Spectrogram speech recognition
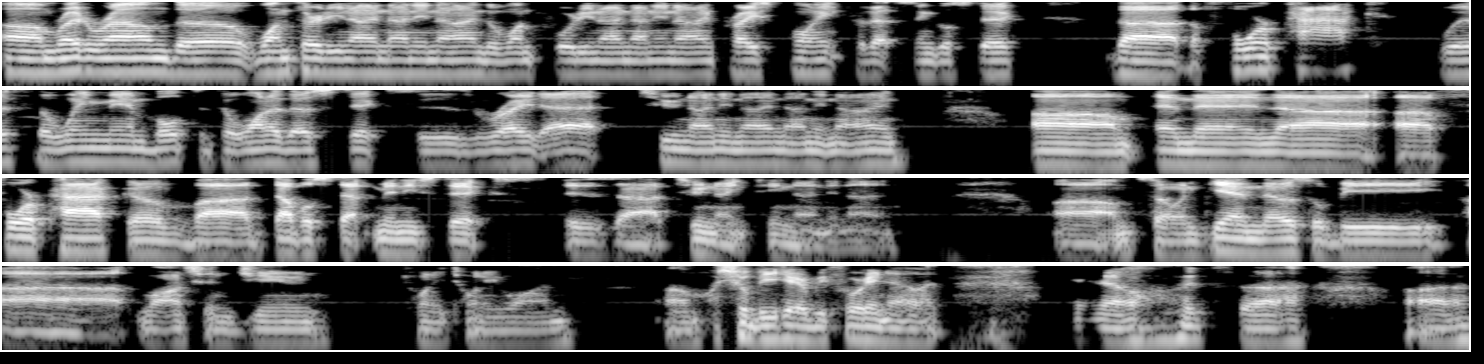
um, right around the one thirty nine ninety nine, the one forty nine ninety nine price point for that single stick. The the four pack with the wingman bolted to one of those sticks is right at two ninety nine ninety nine. Um, and then uh, a four pack of uh, double step mini sticks is uh, two nineteen ninety nine. Um, so again, those will be uh, launched in June 2021, um, which will be here before you know it. You know, it's uh, uh,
